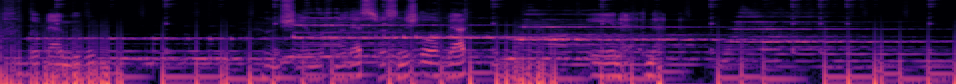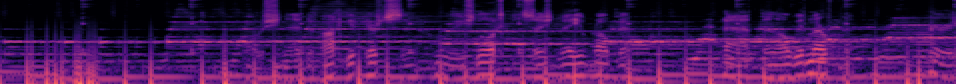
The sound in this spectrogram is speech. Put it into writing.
Snötskalf du damu. Schimmer na des was nicht lo vet. In. Schnell ach gibt jetzt hoe is los sich twee ropen. Dat dan al weer nerf. Er is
